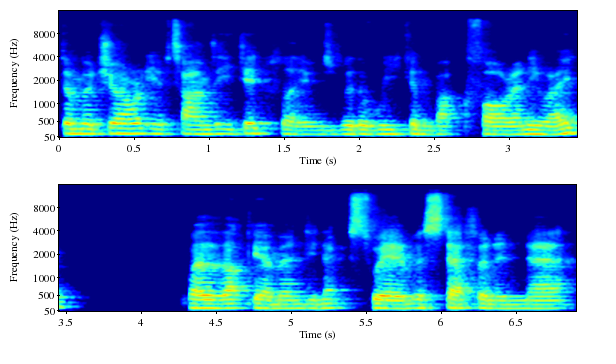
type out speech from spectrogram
the majority of time that he did play was with a weakened back four anyway, whether that be Mendy next to him, a Stefan in there,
